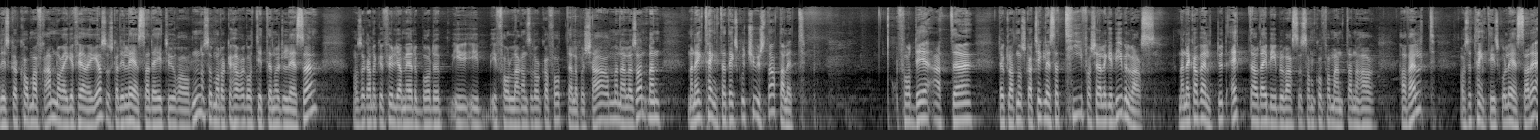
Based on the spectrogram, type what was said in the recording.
De skal komme fram når jeg er ferdig. Så skal de lese det i tur og orden. og Så må dere høre godt etter når de leser. Og så kan dere følge med det både i, i, i folderen som dere har fått, eller på skjermen. eller sånt. Men, men jeg tenkte at jeg skulle tjuvstarte litt. For det at eh, det er klart, Nå skal jeg ikke jeg lese ti forskjellige bibelvers, men jeg har valgt ut ett av de bibelversene som konfirmantene har, har valgt. Og så tenkte jeg skulle lese det.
